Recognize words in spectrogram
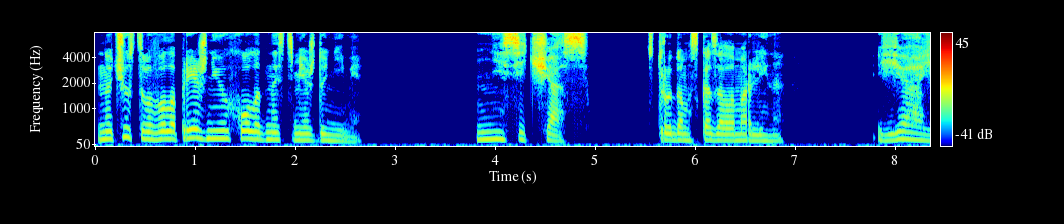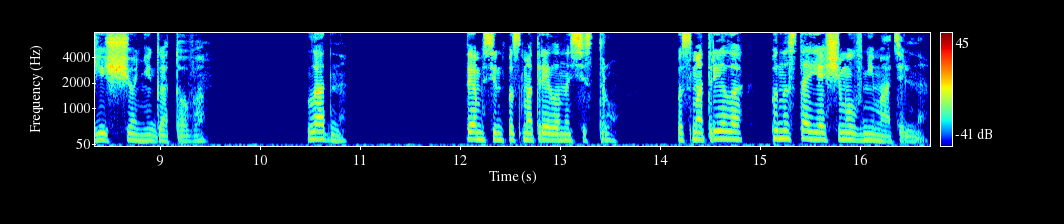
но чувствовала прежнюю холодность между ними. «Не сейчас», — с трудом сказала Марлина. «Я еще не готова». «Ладно». Темсин посмотрела на сестру. Посмотрела по-настоящему внимательно.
